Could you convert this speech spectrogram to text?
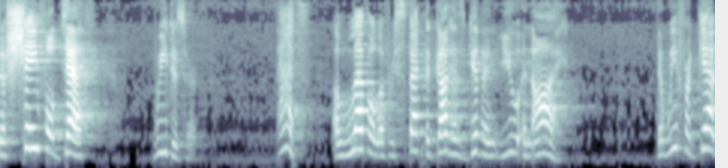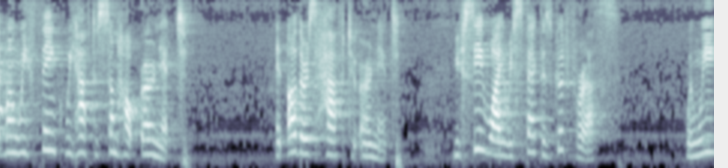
the shameful death we deserve. That's a level of respect that God has given you and I that we forget when we think we have to somehow earn it and others have to earn it. You see why respect is good for us. When we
